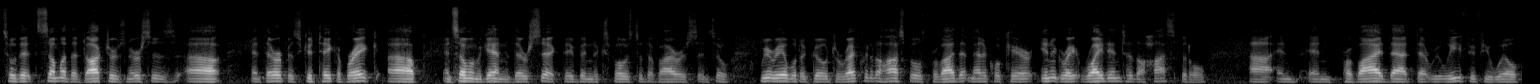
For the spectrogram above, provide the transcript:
so that some of the doctors, nurses, uh, and therapists could take a break. Uh, and some of them, again, they're sick. They've been exposed to the virus. And so we were able to go directly to the hospitals, provide that medical care, integrate right into the hospital, uh, and, and provide that, that relief, if you will,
